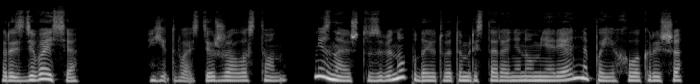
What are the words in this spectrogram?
«Раздевайся!» Едва сдержала стон. Не знаю, что за вино подают в этом ресторане, но у меня реально поехала крыша.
